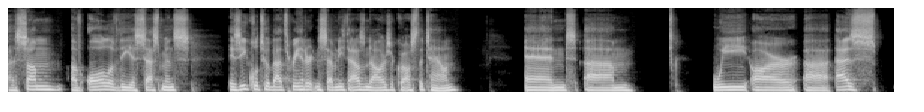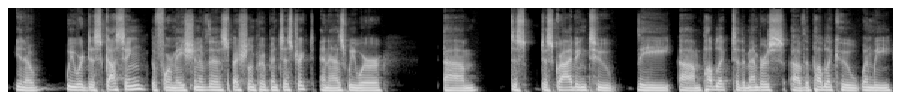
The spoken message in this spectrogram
uh, sum of all of the assessments is equal to about $370,000 across the town. And um, we are, uh, as you know, we were discussing the formation of the special improvement district, and as we were um, des- describing to the um, public, to the members of the public who, when we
